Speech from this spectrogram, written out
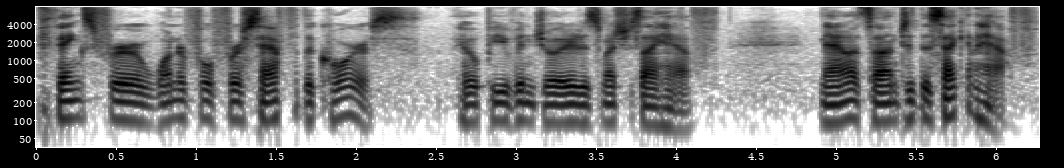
thanks for a wonderful first half of the course. I hope you've enjoyed it as much as I have. Now it's on to the second half.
